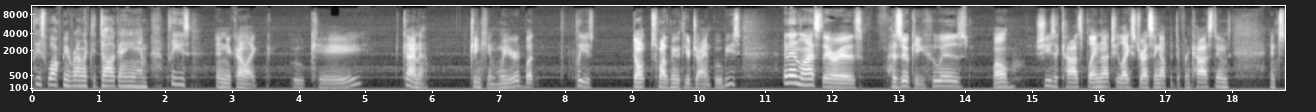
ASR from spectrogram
Please walk me around like the dog I am. Please. And you're kind of like, okay. Kind of kinky and weird, but please don't smother me with your giant boobies. And then last there is Hazuki, who is, well, she's a cosplay nut. She likes dressing up in different costumes. And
